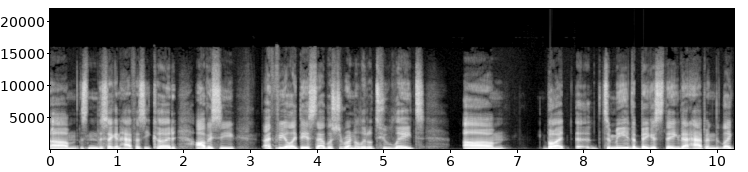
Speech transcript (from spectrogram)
um, in the second half as he could. Obviously, I feel like they established the run a little too late. Um, but uh, to me, the biggest thing that happened, like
